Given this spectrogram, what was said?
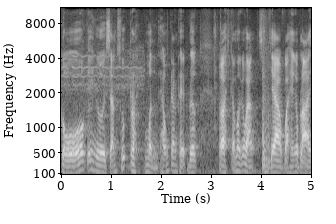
của cái người sản xuất rồi. Mình thì không can thiệp được. Rồi, cảm ơn các bạn. Xin chào và hẹn gặp lại.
